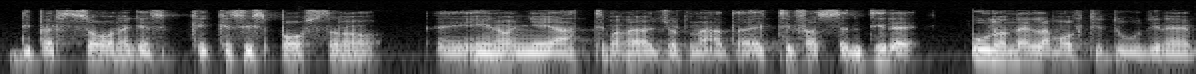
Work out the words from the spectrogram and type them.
di persone che, che, che si spostano in ogni attimo della giornata e ti fa sentire uno nella moltitudine,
